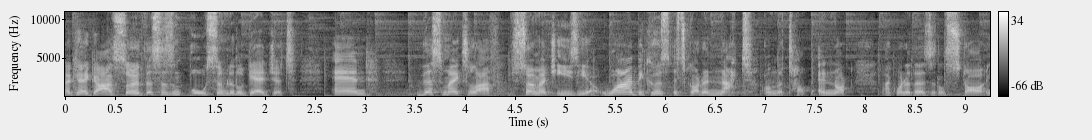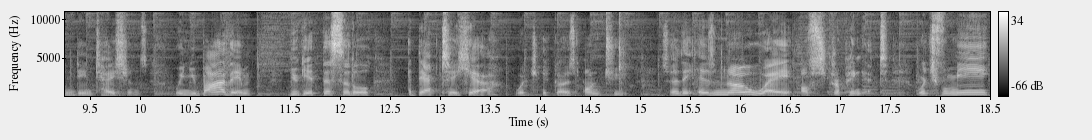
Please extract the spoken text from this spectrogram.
Okay guys, so this is an awesome little gadget and this makes life so much easier. Why? Because it's got a nut on the top and not like one of those little star indentations. When you buy them, you get this little adapter here, which it goes onto. So there is no way of stripping it, which for me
